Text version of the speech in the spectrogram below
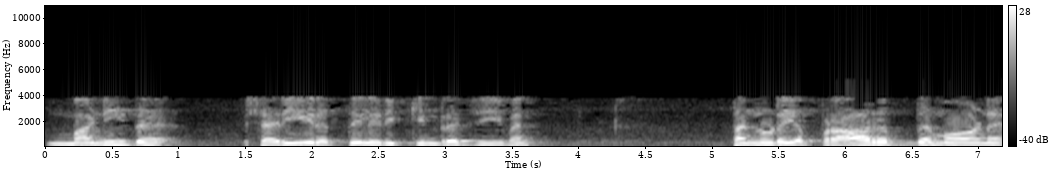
மனித சரீரத்தில் இருக்கின்ற ஜீவன் தன்னுடைய பிராரப்தமான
